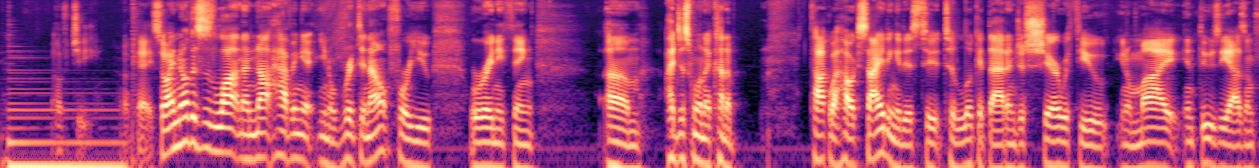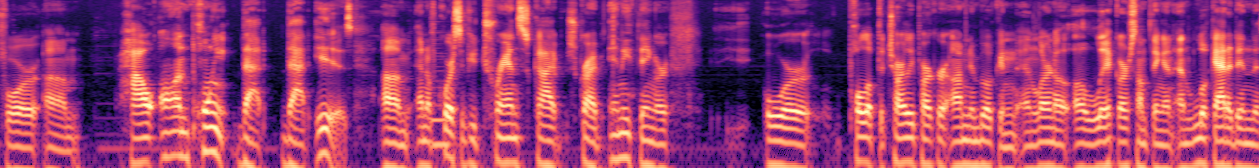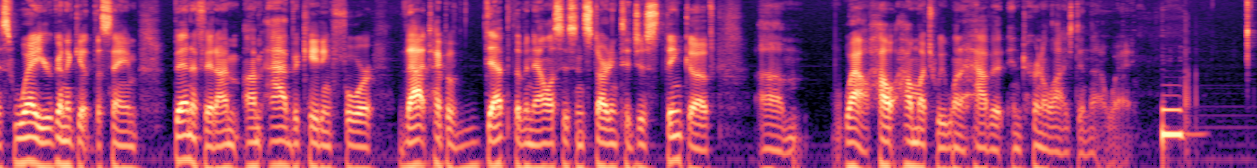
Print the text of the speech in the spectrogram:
of G. Okay, so I know this is a lot, and I'm not having it, you know, written out for you or anything. Um, I just want to kind of talk about how exciting it is to to look at that and just share with you, you know, my enthusiasm for um, how on point that that is. Um, and of mm. course, if you transcribe scribe anything or or pull up the Charlie Parker Omnibook and, and learn a, a lick or something and, and look at it in this way, you're going to get the same benefit. I'm, I'm advocating for that type of depth of analysis and starting to just think of, um, wow, how, how much we want to have it internalized in that way.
